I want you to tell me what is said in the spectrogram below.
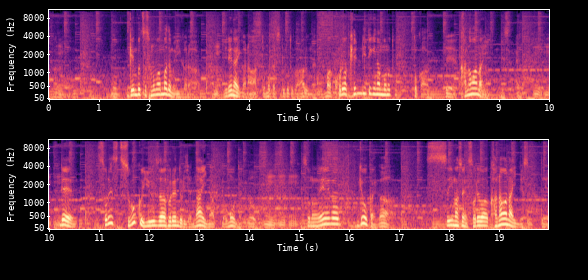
の、もう現物そのまんまでもいいからあのうん。見れないかなって思ったりすることがあるんだけど、まあ、これは権利的なものととかでかなわないんですよね。うん。うん。でそれすごくユーザーフレンドリーじゃないなって思うんだけどうん。うん。うん。その映画業界がすいませんそれはかなわないんですって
